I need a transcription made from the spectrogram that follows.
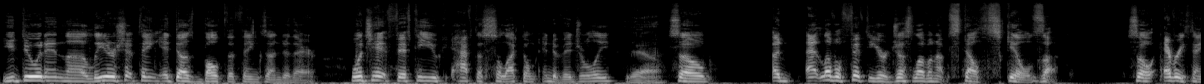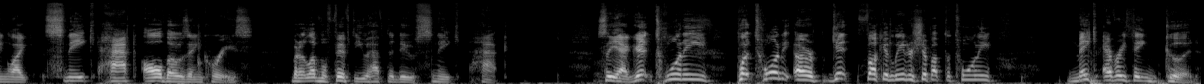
You do it in the leadership thing, it does both the things under there. Once you hit 50, you have to select them individually. Yeah. So at level 50, you're just leveling up stealth skills. So everything like sneak, hack, all those increase. But at level 50, you have to do sneak, hack. So yeah, get 20, put 20, or get fucking leadership up to 20. Make everything good.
